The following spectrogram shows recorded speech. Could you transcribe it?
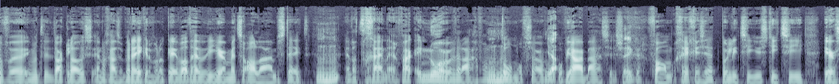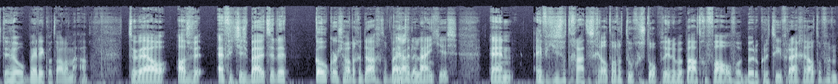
of eh, iemand in dakloos. En dan gaan ze berekenen van oké, wat hebben we hier met z'n allen aan besteed? Mhm, En dat gaan echt vaak enorme bedragen van een Mhm. ton of zo Ja. op jaarbasis. Zeker. Van GGZ, politie, justitie, eerste hulp, weet ik wat allemaal. Terwijl als we eventjes buiten de kokers hadden gedacht, of buiten Ja. de lijntjes, en eventjes wat gratis geld hadden toegestopt in een bepaald geval, of wat bureaucratievrij geld, of een,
